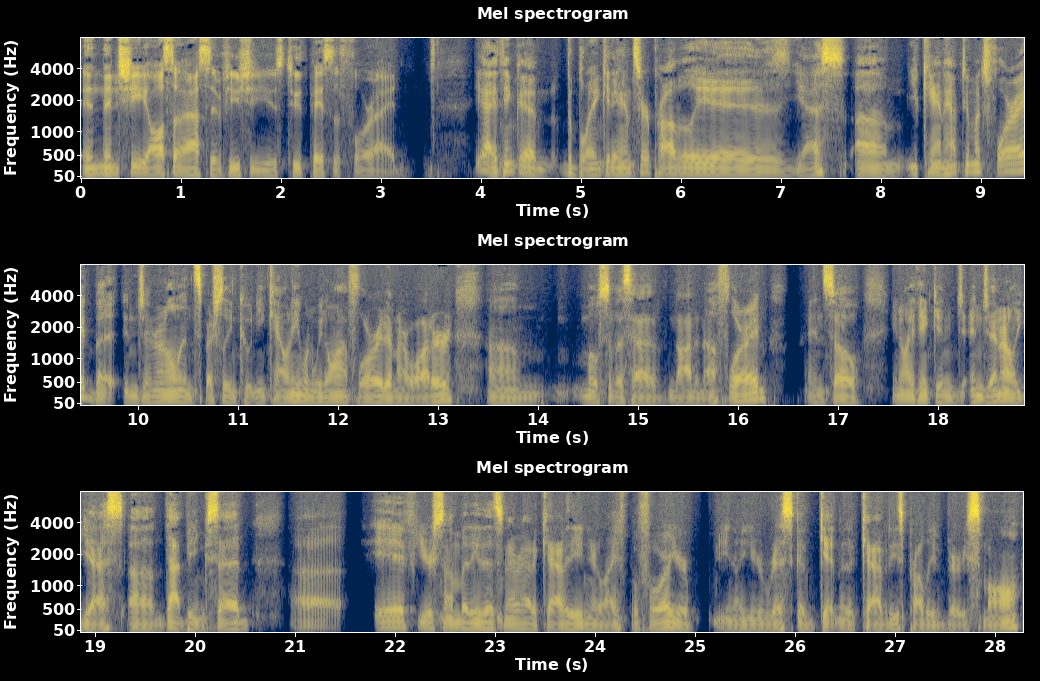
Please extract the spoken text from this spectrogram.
and then she also asked if you should use toothpaste with fluoride. Yeah, I think um, the blanket answer probably is yes. Um, you can have too much fluoride, but in general, and especially in Kootenai County, when we don't have fluoride in our water, um, most of us have not enough fluoride. And so, you know, I think in in general, yes. Um, that being said, uh, if you're somebody that's never had a cavity in your life before, your you know your risk of getting a cavity is probably very small.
